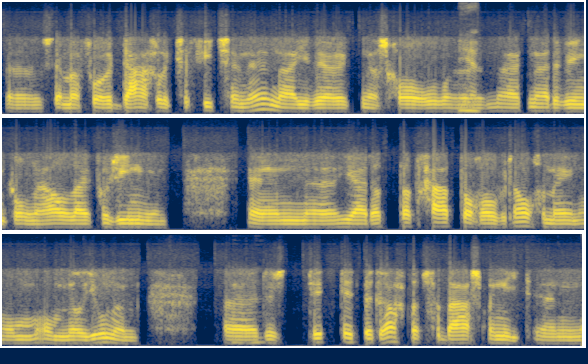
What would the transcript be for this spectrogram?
uh, zeg maar voor het dagelijkse fietsen. Hè? Naar je werk, naar school, uh, naar, naar de winkel, naar allerlei voorzieningen. En ja, dat, dat gaat toch over het algemeen om, om miljoenen. Mhm. dus dit, dit bedrag, dat verbaast me niet. En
